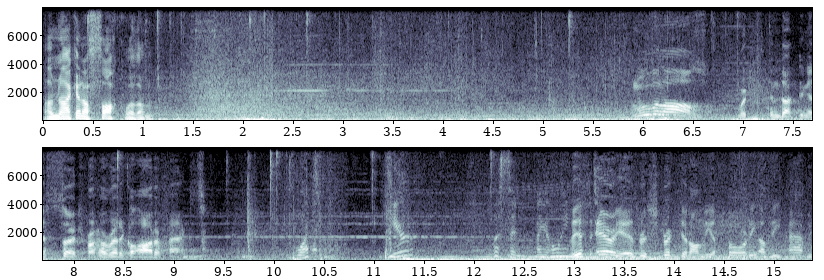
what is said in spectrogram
I'm not gonna fuck with them. Move along. We're conducting a search for heretical artifacts. What? Here? Listen, I only need This to... area is restricted on the authority of the Abbey.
